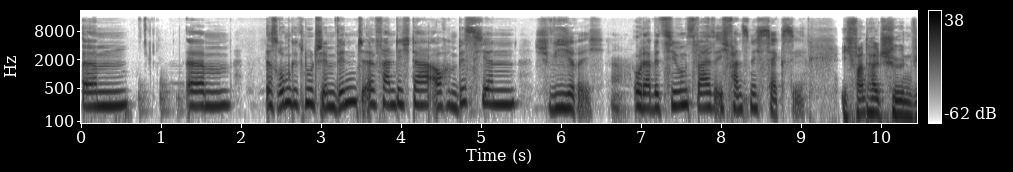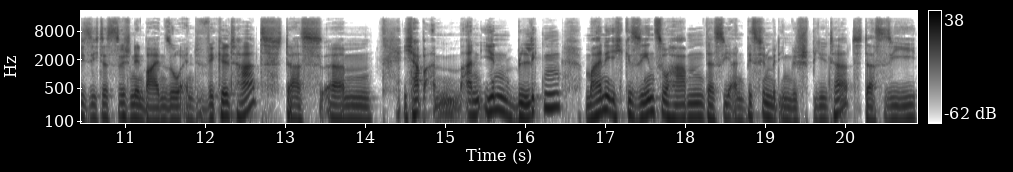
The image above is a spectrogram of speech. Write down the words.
ähm, ähm, das Rumgeknutsche im Wind äh, fand ich da auch ein bisschen schwierig. Oder beziehungsweise ich fand es nicht sexy. Ich fand halt schön, wie sich das zwischen den beiden so entwickelt hat. Dass ähm, ich habe ähm, an ihren Blicken meine ich gesehen zu haben, dass sie ein bisschen mit ihm gespielt hat, dass sie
